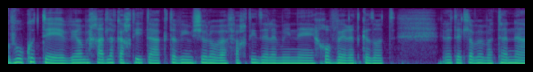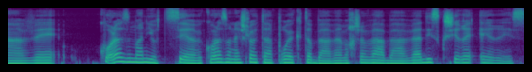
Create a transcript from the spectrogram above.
והוא כותב, ויום אחד לקחתי את הכתבים שלו והפכתי את זה למין אה, חוברת כזאת, לתת לו במתנה, וכל הזמן יוצר, וכל הזמן יש לו את הפרויקט הבא, והמחשבה הבאה, והדיסק שירי ערש.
